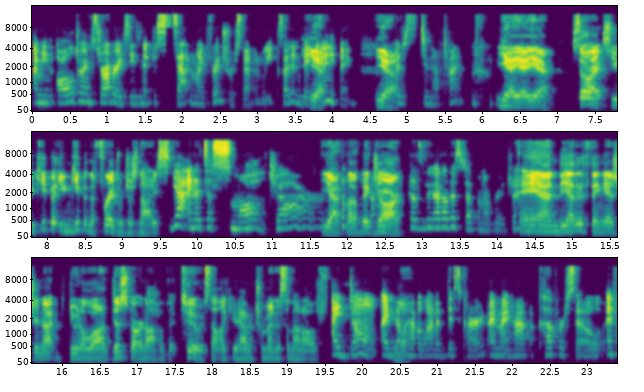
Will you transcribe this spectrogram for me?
I mean, all during strawberry season, it just sat in my fridge for seven weeks. I didn't bake Yeah. anything. Yeah. I just didn't have time. Yeah. Yeah. Yeah. So all right. So you keep it, you can keep it in the fridge, which is nice. yeah. And it's a small jar. Yeah, it's not a big jar. Because we got all this stuff in our fridge. And the other thing is you're not doing a lot of discard off of it too. It's not like you have a tremendous amount of I don't. I don't No. have a lot of discard. I might have a cup or so. If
